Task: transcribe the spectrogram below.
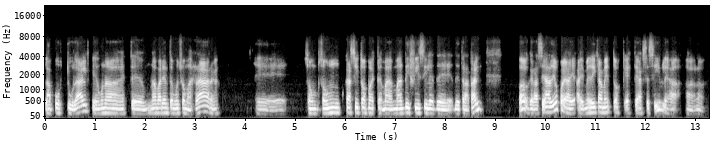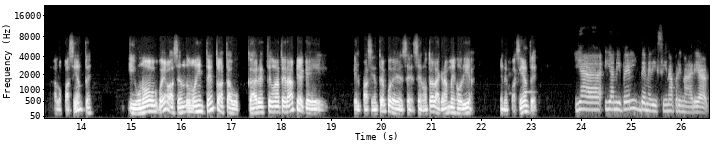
la postular, que es una, este, una variante mucho más rara, eh, son, son casitos más, este, más, más difíciles de, de tratar bueno, gracias a Dios, pues hay, hay medicamentos que estén accesibles a, a, a, los pacientes. Y uno, bueno, haciendo unos intentos hasta buscar este, una terapia que el paciente, pues, se, se nota la gran mejoría en el paciente. Y a, y a nivel de medicina primaria,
